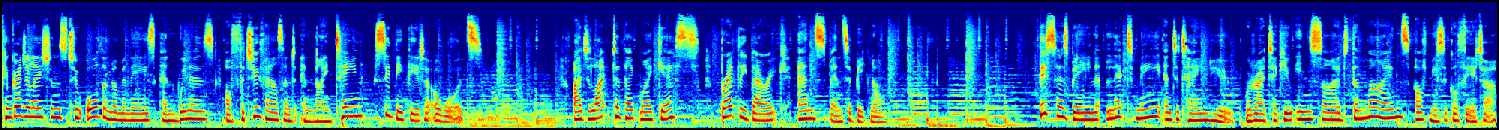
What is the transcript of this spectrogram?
Congratulations to all the nominees and winners of the 2019 Sydney Theatre Awards. I'd like to thank my guests, Bradley Barrack and Spencer Bignell. This has been Let Me Entertain You, where I take you inside the minds of musical theatre.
